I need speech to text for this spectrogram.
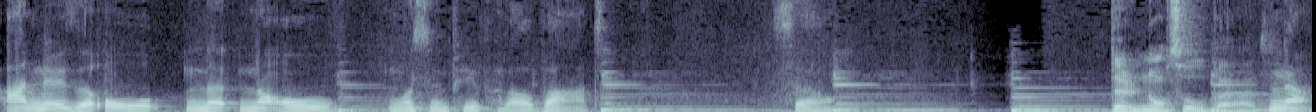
I know that all, no, not all Muslim people are bad, so They're not all bad. no.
